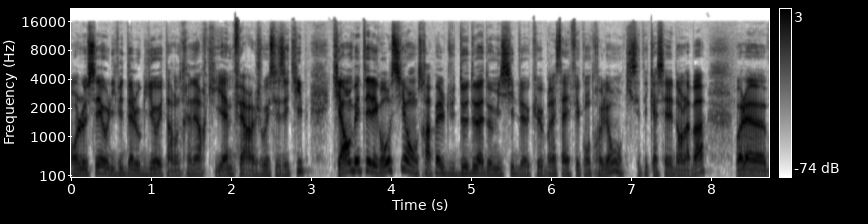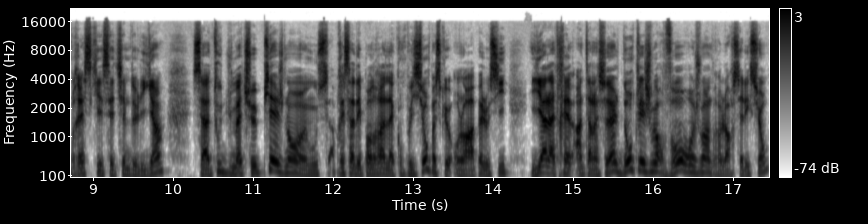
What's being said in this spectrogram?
On le sait, Olivier Dalloglio est un entraîneur qui aime faire jouer ses équipes, qui a embêté les gros aussi. On se rappelle du 2-2 à domicile que Brest avait fait contre Lyon, qui s'était cassé les dents là-bas. Voilà, euh, Brest qui est 7 de Ligue 1. Ça a tout du match piège, non, Mousse? Après, ça dépendra de la composition, parce qu'on le rappelle aussi, il y a la trêve internationale, donc les joueurs vont rejoindre leur sélection.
